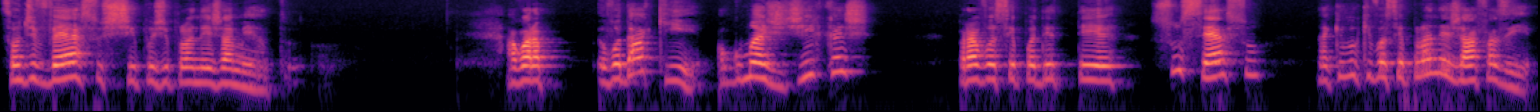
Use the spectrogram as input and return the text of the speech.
São diversos tipos de planejamento. Agora, eu vou dar aqui algumas dicas para você poder ter sucesso naquilo que você planejar fazer.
